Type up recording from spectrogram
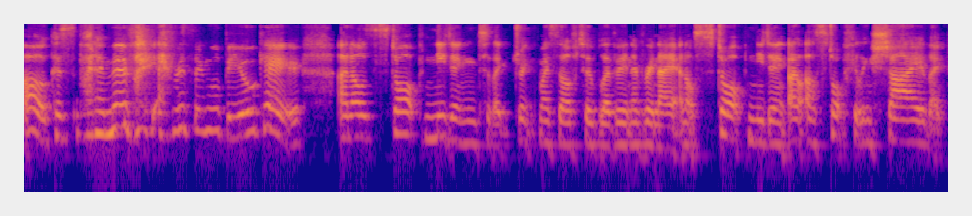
oh, because when I move, like everything will be okay, and I'll stop needing to like drink myself to oblivion every night, and I'll stop needing, I'll, I'll stop feeling shy. Like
